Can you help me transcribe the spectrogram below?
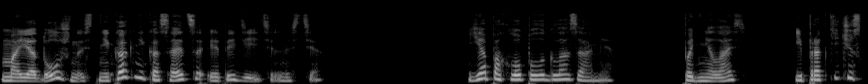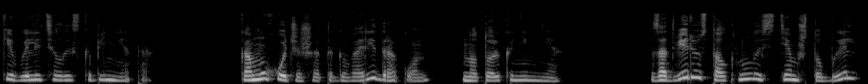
Моя должность никак не касается этой деятельности». Я похлопала глазами, поднялась и практически вылетела из кабинета. Кому хочешь это говори, дракон, но только не мне. За дверью столкнулась с тем, что Бель,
